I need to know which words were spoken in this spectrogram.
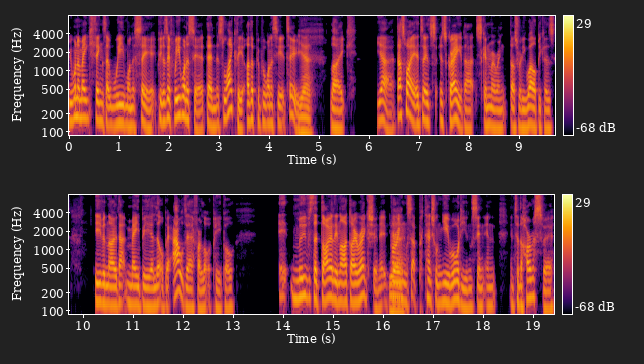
We want to make things that we want to see it because if we want to see it, then it's likely other people want to see it too. Yeah, Like, yeah, that's why it's it's it's great that Skinamarink does really well because even though that may be a little bit out there for a lot of people, it moves the dial in our direction. It Yeah. brings a potential new audience in, in into the horror sphere,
